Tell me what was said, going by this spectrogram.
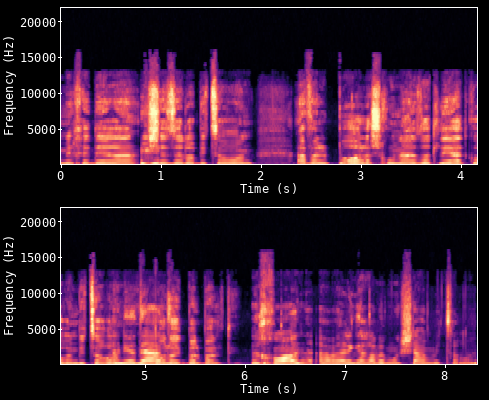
מחדרה, שזה לא ביצרון. אבל פה, לשכונה הזאת ליד, קוראים ביצרון. אני יודעת. פה לא התבלבלתי. נכון, אבל אני גרה במושב ביצרון.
